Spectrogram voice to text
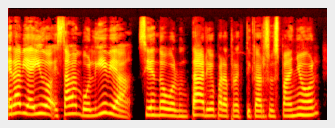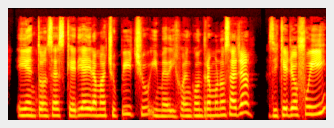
él había ido, estaba en Bolivia siendo voluntario para practicar su español y entonces quería ir a Machu Picchu y me dijo, encontrémonos allá. Así que yo fui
